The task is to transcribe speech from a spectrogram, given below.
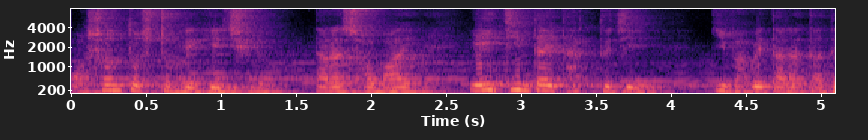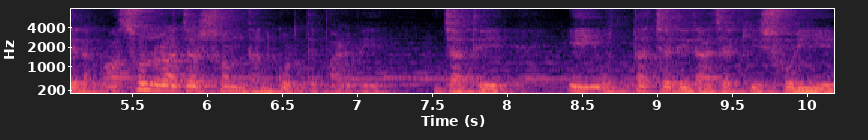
অসন্তুষ্ট হয়ে গিয়েছিল। তারা সবাই এই চিন্তায় থাকতো যে, কীভাবে তারা তাদের আসল রাজার সন্ধান করতে পারবে, যাতে এই অত্যাচারী রাজাকে সরিয়ে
